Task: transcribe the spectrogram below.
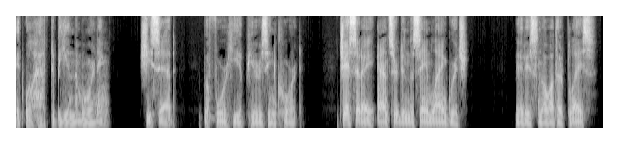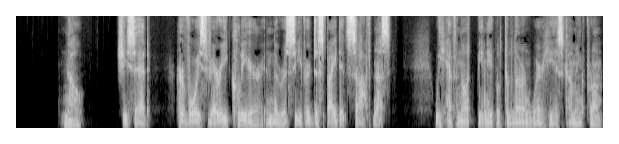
It will have to be in the morning, she said, before he appears in court. Cesare answered in the same language. There is no other place? No, she said, her voice very clear in the receiver despite its softness. We have not been able to learn where he is coming from.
